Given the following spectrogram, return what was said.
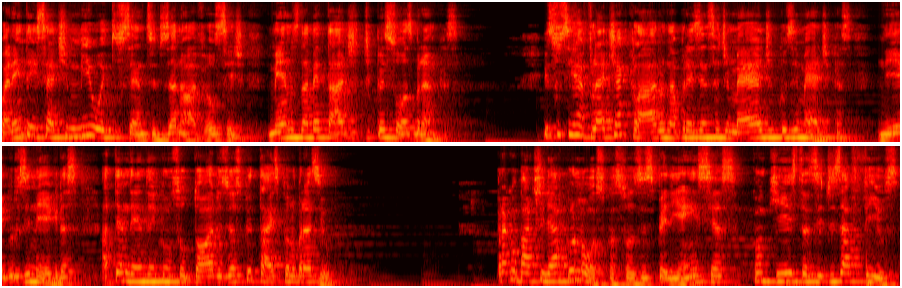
47.819, ou seja, menos da metade de pessoas brancas. Isso se reflete, é claro, na presença de médicos e médicas, negros e negras, atendendo em consultórios e hospitais pelo Brasil para compartilhar conosco as suas experiências, conquistas e desafios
